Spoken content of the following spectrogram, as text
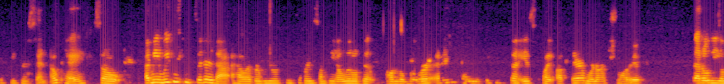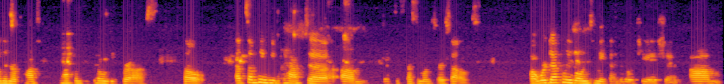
Fifty percent. Okay, so I mean we can consider that. However, we were considering something a little bit on the lower end, and fifty percent is quite up there. We're not sure if that'll yield pos- profitability for us. So that's something we would have to um, discuss amongst ourselves. But we're definitely willing to make that negotiation. Um,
